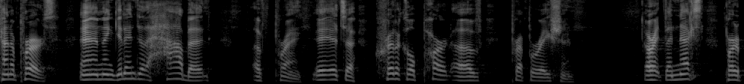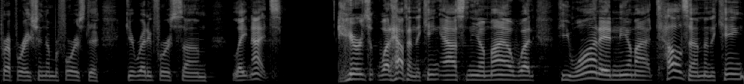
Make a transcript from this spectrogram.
kind of prayers, and then get into the habit of praying. It's a critical part of preparation. All right, the next part of preparation, number four, is to get ready for some late nights here's what happened. The king asked Nehemiah what he wanted. Nehemiah tells him, and the king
